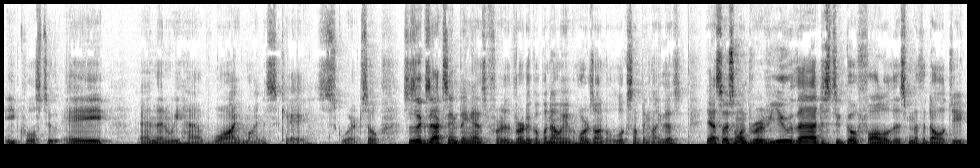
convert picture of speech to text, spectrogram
equals to a and then we have y minus k squared. So this is the exact same thing as for the vertical, but now we have horizontal. Look something like this. Yeah, so I just wanted to review that just to go follow this methodology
